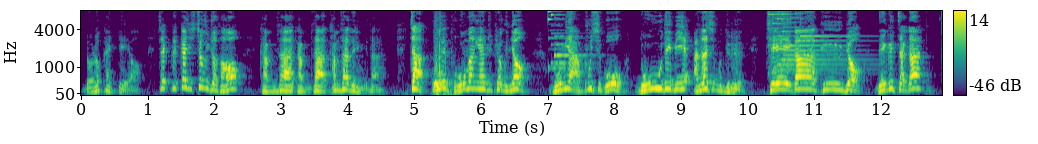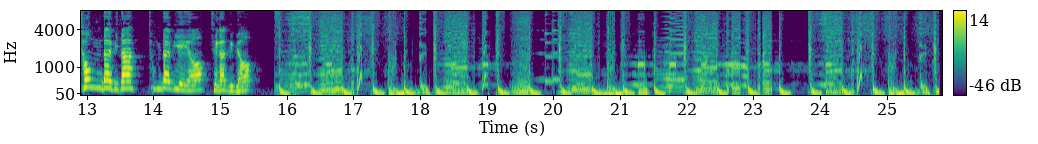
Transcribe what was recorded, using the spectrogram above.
노력할게요. 자 끝까지 시청해주셔서 감사 감사 감사드립니다. 자 오늘 보험왕의 한 주평은요. 몸이 아프시고 노후 대비 안 하신 분들은 제가 급여 네 글자가 정답이다. 정답이에요. 제가 급여.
